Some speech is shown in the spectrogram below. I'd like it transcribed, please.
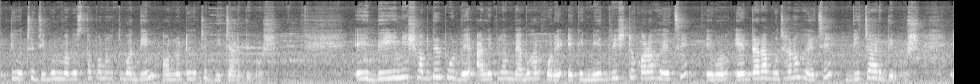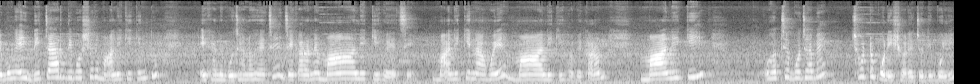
একটি হচ্ছে জীবন ব্যবস্থাপনা অথবা দিন, অন্যটি হচ্ছে বিচার দিবস। এই দিইনি শব্দের পূর্বে আলিফলাম ব্যবহার করে একে নির্দিষ্ট করা হয়েছে এবং এর দ্বারা বোঝানো হয়েছে বিচার দিবস। এবং এই বিচার দিবসের মালিকই কিন্তু এখানে বোঝানো হয়েছে যে কারণে মালিকি হয়েছে। মালিকি না হয়ে মালিকি হবে। কারণ মালিকি হচ্ছে বোঝাবে ছোট পরিসরে যদি বলি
